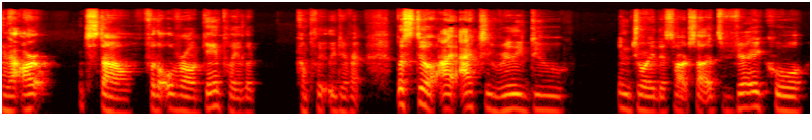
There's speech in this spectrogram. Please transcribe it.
the art style for the overall gameplay look completely different? But still i actually really do enjoy this art style. It's very cool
